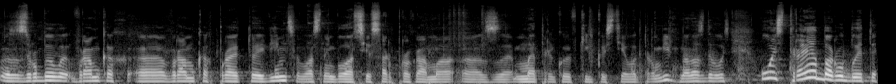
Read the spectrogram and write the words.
зробили в рамках в рамках проекту ЕВІМ, це власне була csr програма з метрикою в кількості електромобілів, на нас дивились, ось треба робити.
